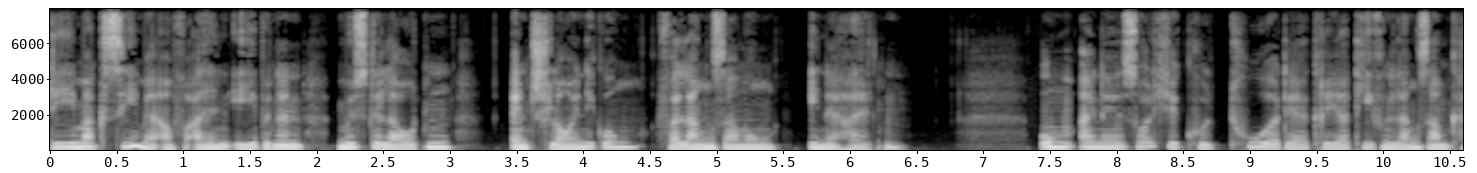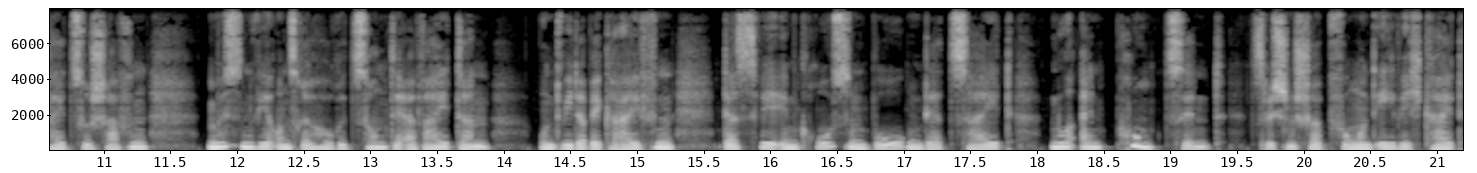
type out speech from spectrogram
Die Maxime auf allen Ebenen müsste lauten Entschleunigung, Verlangsamung, Innehalten. Um eine solche Kultur der kreativen Langsamkeit zu schaffen, müssen wir unsere Horizonte erweitern und wieder begreifen, dass wir im großen Bogen der Zeit nur ein Punkt sind zwischen Schöpfung und Ewigkeit,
